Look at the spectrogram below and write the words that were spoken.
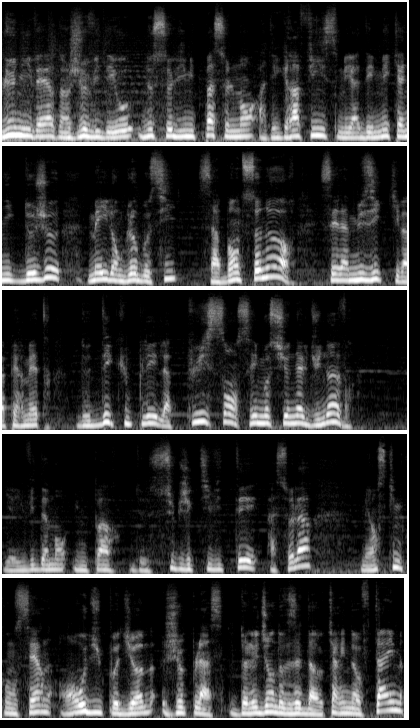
L'univers d'un jeu vidéo ne se limite pas seulement à des graphismes et à des mécaniques de jeu, mais il englobe aussi sa bande sonore. C'est la musique qui va permettre de décupler la puissance émotionnelle d'une œuvre. Il y a évidemment une part de subjectivité à cela, mais en ce qui me concerne, en haut du podium, je place The Legend of Zelda Ocarina of Time,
